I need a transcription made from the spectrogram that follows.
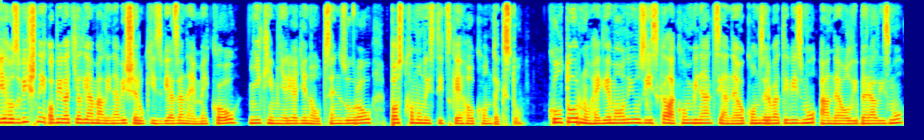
Jeho zvyšní obyvatelia mali navyše ruky zviazané mekou, nikým neriadenou cenzúrou postkomunistického kontextu. Kultúrnu hegemóniu získala kombinácia neokonzervativizmu a neoliberalizmu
